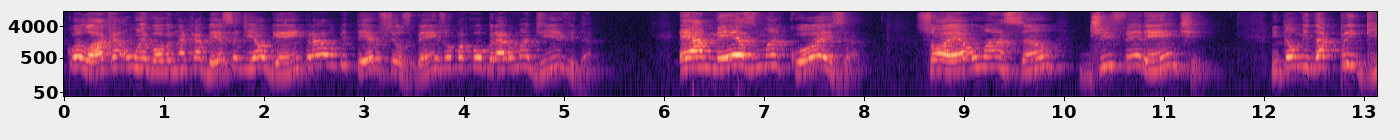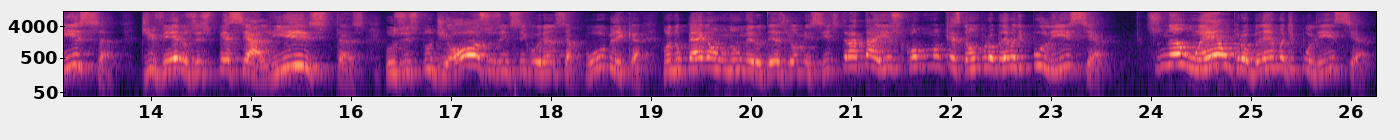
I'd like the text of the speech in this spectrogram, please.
coloca um revólver na cabeça de alguém para obter os seus bens ou para cobrar uma dívida. É a mesma coisa, só é uma ação diferente. Então me dá preguiça de ver os especialistas, os estudiosos em segurança pública, quando pegam um número desse de homicídio, tratar isso como uma questão, um problema de polícia. Isso não é um problema de polícia.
